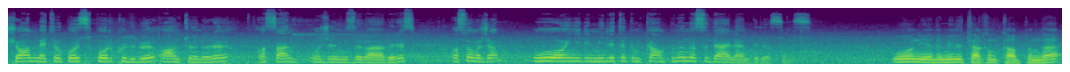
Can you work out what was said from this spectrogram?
Şu an Metropol Spor Kulübü antrenörü Hasan hocamızla beraberiz. Hasan hocam U17 Milli Takım kampını nasıl değerlendiriyorsunuz? U17 milli takım kampında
